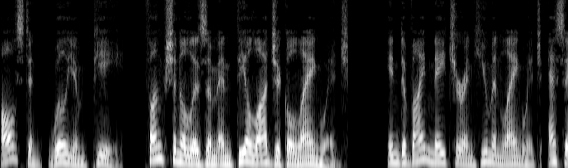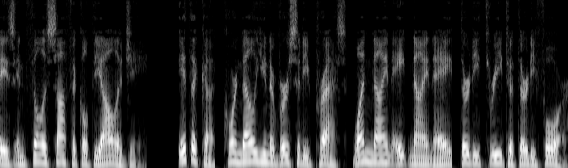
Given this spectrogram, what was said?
Alston, William P. Functionalism and Theological Language. In Divine Nature and Human Language, Essays in Philosophical Theology. Ithaca, Cornell University Press, 1989a, 33–34.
